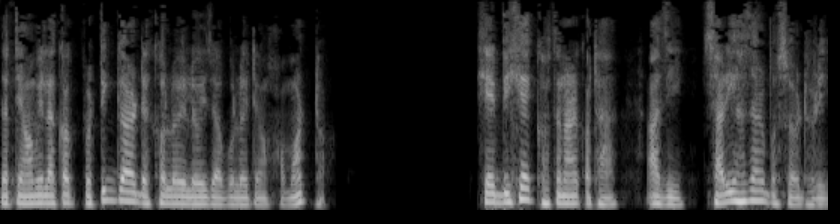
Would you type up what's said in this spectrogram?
যে তেওঁবিলাকক প্ৰতিজ্ঞাৰ দেশলৈ লৈ যাবলৈ তেওঁ সমৰ্থ। সেই বিশেষ ঘটনাৰ কথা আজি চাৰি হাজাৰ বছৰ ধৰি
